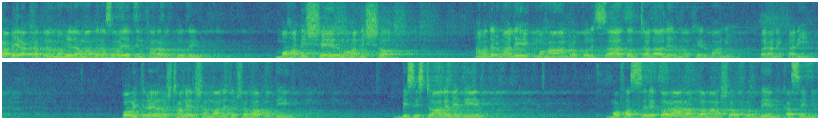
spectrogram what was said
রাবিয়া খাতুন মহিলা মাদ্রাসা ও এতিমখানার উদ্যোগে মহাবিশ্বের মহাবিশ্ব। আমাদের মালিক মহান রব্বুল ইজাত আল জালালের মুখের বাণী, কোরআনে কারিম। পবিত্র অনুষ্ঠানের সম্মানিত সভাপতি, বিশিষ্ট আলেমে দিন, মফাসসিরে কোরআন আল্লামা শরফুদ্দিন কাসেমি।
